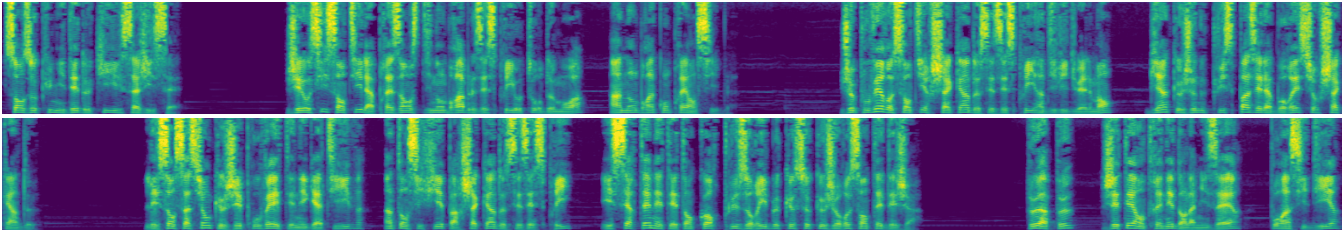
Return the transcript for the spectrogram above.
sans aucune idée de qui il s'agissait. J'ai aussi senti la présence d'innombrables esprits autour de moi, un nombre incompréhensible. Je pouvais ressentir chacun de ces esprits individuellement, bien que je ne puisse pas élaborer sur chacun d'eux. Les sensations que j'éprouvais étaient négatives, intensifiées par chacun de ces esprits, et certaines étaient encore plus horribles que ce que je ressentais déjà. Peu à peu, j'étais entraîné dans la misère, pour ainsi dire,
